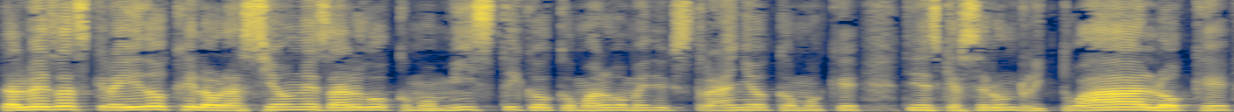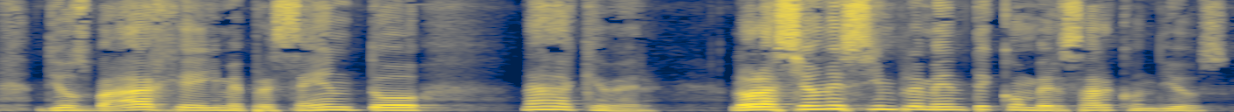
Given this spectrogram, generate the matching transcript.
tal vez has creído que la oración es algo como místico, como algo medio extraño, como que tienes que hacer un ritual o que Dios baje y me presento. Nada que ver. La oración es simplemente conversar con Dios.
